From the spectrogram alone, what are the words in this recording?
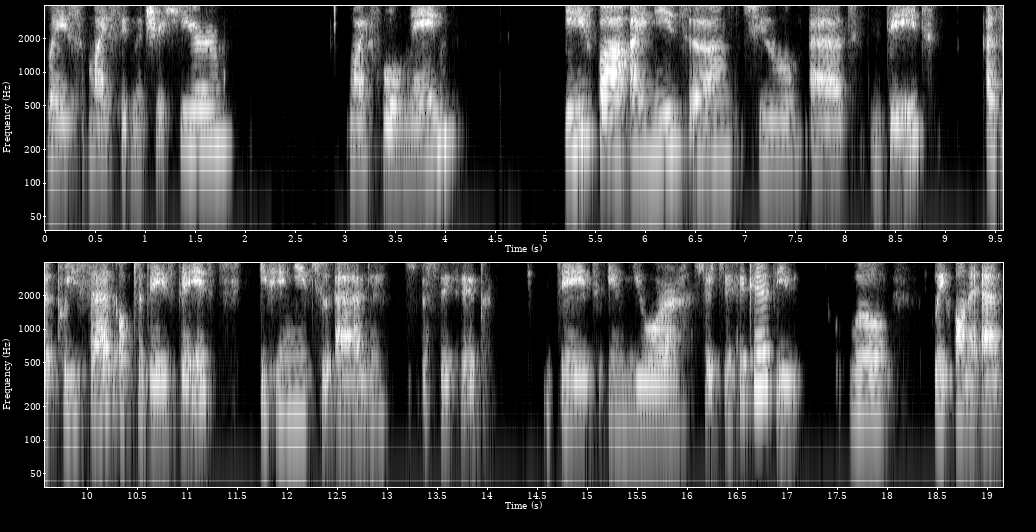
place my signature here, my full name, if uh, I need um, to add date as a preset of today's date, if you need to add specific date in your certificate, you will click on the add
